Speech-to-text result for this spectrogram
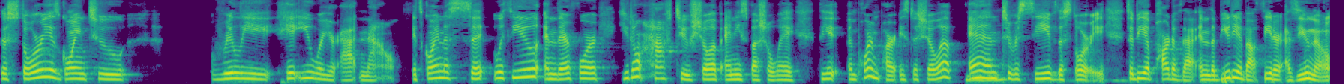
the story is going to really hit you where you're at now. It's going to sit with you, and therefore, you don't have to show up any special way. The important part is to show up mm-hmm. and to receive the story, to be a part of that. And the beauty about theater, as you know,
